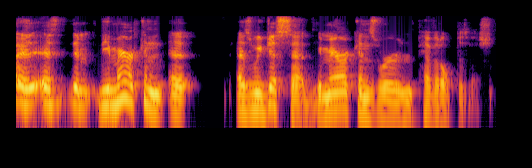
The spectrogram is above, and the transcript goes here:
it's the, the American, uh, as we've just said, the Americans were in pivotal position.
